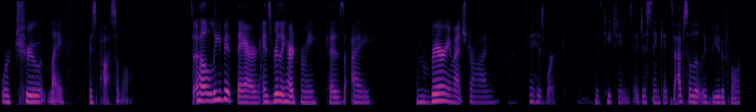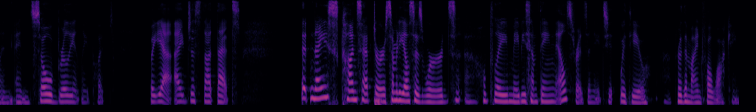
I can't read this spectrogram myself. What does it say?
where true life is possible. So I'll leave it there. It's really hard for me because I am very much drawn uh, to his work and his teachings. I just think it's absolutely beautiful and, and so brilliantly put. But yeah, I just thought that that nice concept or somebody else's words, uh, hopefully, maybe something else resonates with you uh, for the mindful walking.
